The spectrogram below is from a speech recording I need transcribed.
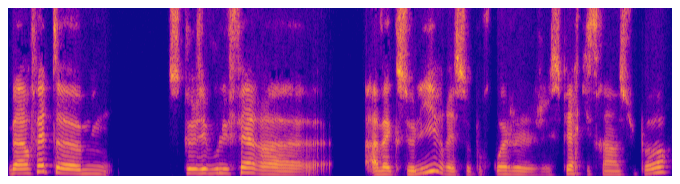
Ben, En fait, ce que j'ai voulu faire avec ce livre et ce pourquoi j'espère qu'il sera un support,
